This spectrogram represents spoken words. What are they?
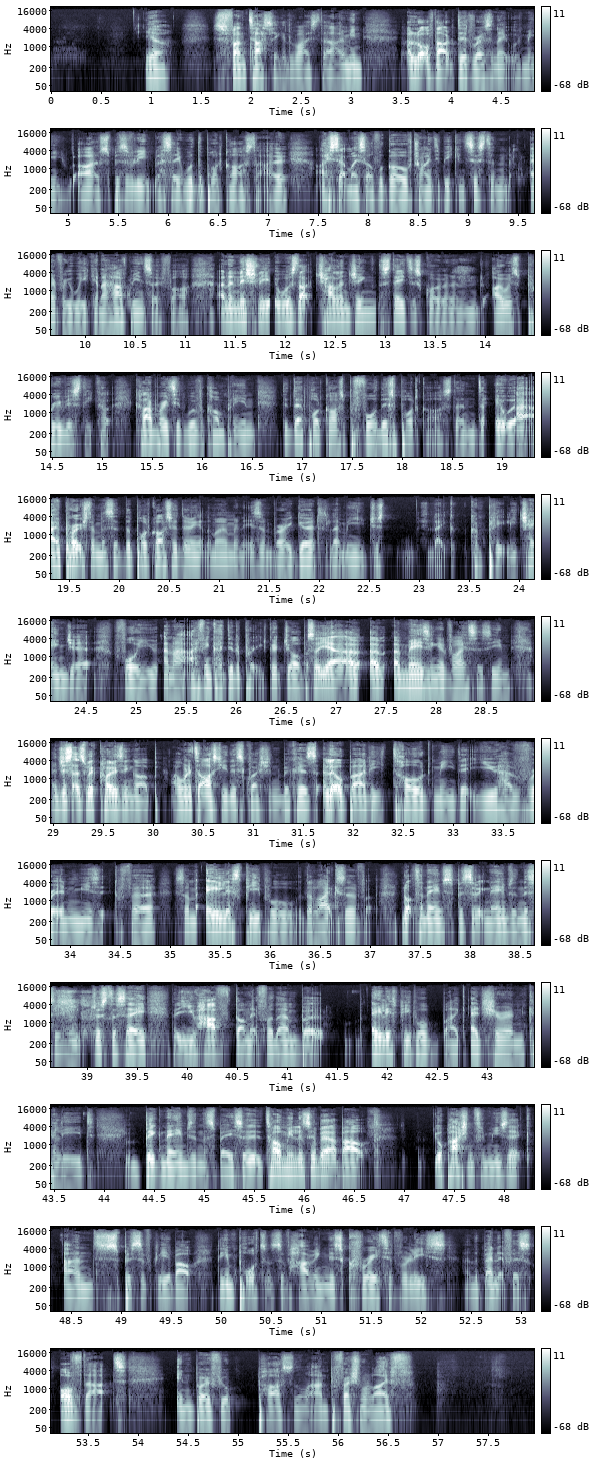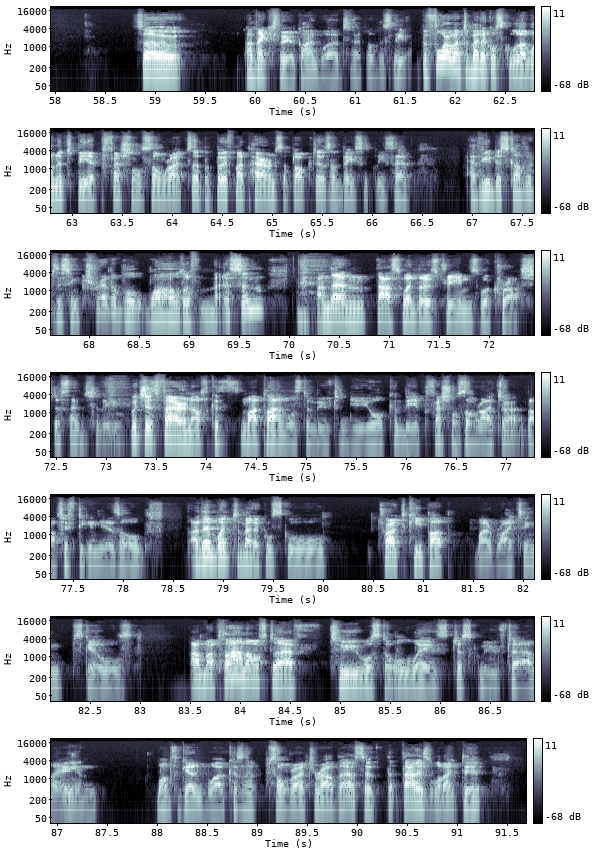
Yeah, It's fantastic advice there. I mean, a lot of that did resonate with me, uh, specifically, let's say, with the podcast. I I set myself a goal of trying to be consistent every week, and I have been so far. And initially, it was that challenging the status quo. And I was previously co- collaborated with a company and did their podcast before this podcast. And it, I approached them and said, "The podcast you're doing at the moment isn't very good. Let me just like completely change it for you." And I, I think I did a pretty good job. So yeah, a, a, amazing advice, Azeem. And just as we're closing up, I wanted to ask you this question because a little birdie told me that you have written music for some A-list people, the likes of not to name specific names, and this isn't just to say that you have done it for them, but A-list people like Ed Sheeran, Khalid, big names in the space. So tell me a little bit about your passion for music and specifically about the importance of having this creative release and the benefits of that in both your personal and professional life. So and thank you for your kind words, obviously. Before I went to medical school, I wanted to be a professional songwriter, but both my parents are doctors and basically said, Have you discovered this incredible world of medicine? And then that's when those dreams were crushed, essentially, which is fair enough because my plan was to move to New York and be a professional songwriter at about 15 years old. I then went to medical school, tried to keep up my writing skills. And my plan after F2 was to always just move to LA and once again work as a songwriter out there. So th- that is what I did.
